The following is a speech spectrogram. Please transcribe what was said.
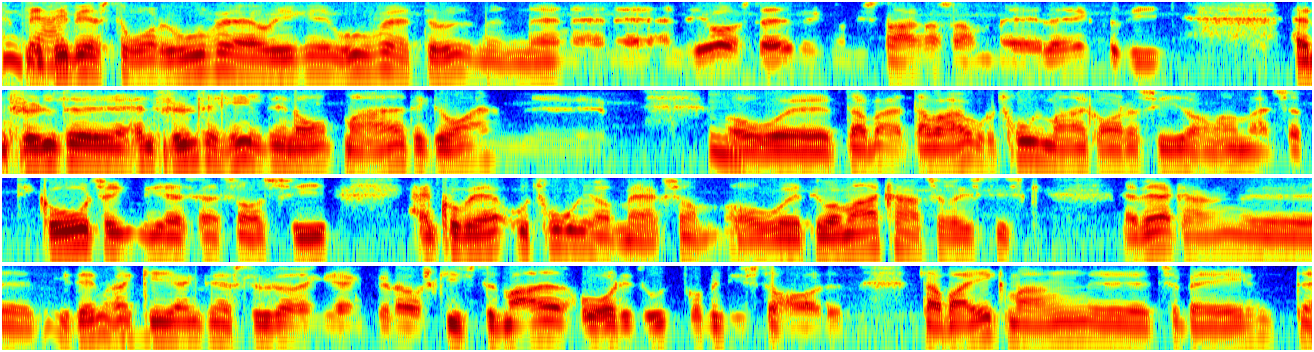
men det bliver stort. Uwe er jo ikke... Uwe er død, men han, han, han lever stadigvæk, når vi snakker sammen med alle, ikke? Fordi han fyldte, han fyldte helt enormt meget. Det gjorde han. Mm. Og øh, der, var, der var utrolig meget godt at sige om ham. Altså, de gode ting, vil jeg altså også sige, han kunne være utrolig opmærksom, og øh, det var meget karakteristisk, at hver gang øh, i den regering, der slutter regering, blev der jo skiftet meget hurtigt ud på ministerholdet. Der var ikke mange øh, tilbage. Da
